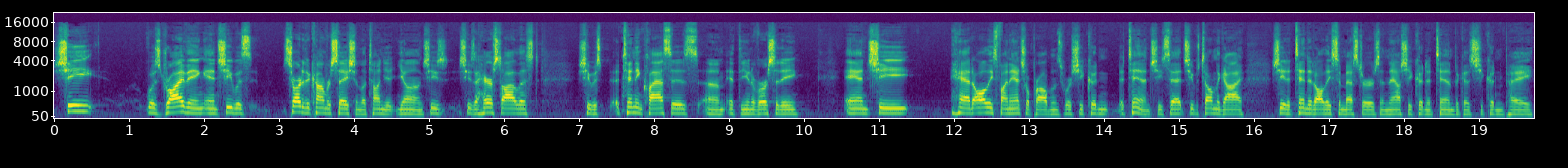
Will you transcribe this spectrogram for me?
she was driving and she was started a conversation, Latanya Young. She's, she's a hairstylist she was attending classes um, at the university, and she had all these financial problems where she couldn't attend. She said she was telling the guy she had attended all these semesters, and now she couldn't attend because she couldn't pay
